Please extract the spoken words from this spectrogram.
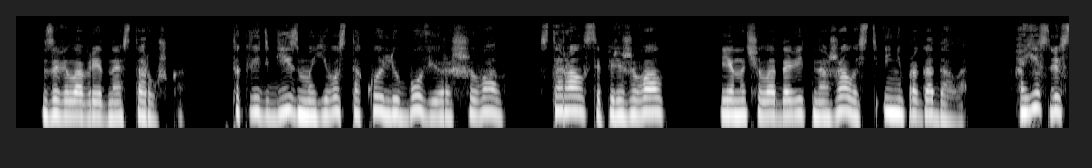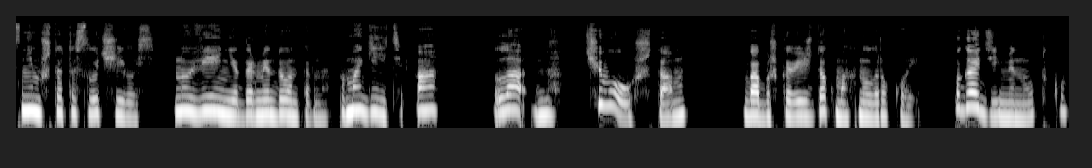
— завела вредная старушка. «Так ведь Гизма его с такой любовью расшивал, старался, переживал». Я начала давить на жалость и не прогадала. «А если с ним что-то случилось? Ну, Венья Дормидонтовна, помогите, а?» «Ладно, чего уж там?» Бабушка вещдок махнула рукой. «Погоди минутку».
